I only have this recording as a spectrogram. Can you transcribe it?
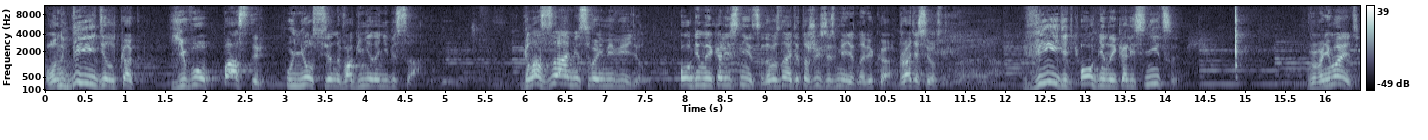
Он видел, как его пастырь унесся в огне на небеса. Глазами своими видел. Огненные колесницы. Да вы знаете, эта жизнь изменит на века. Братья и сестры. Видеть огненные колесницы, вы понимаете?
